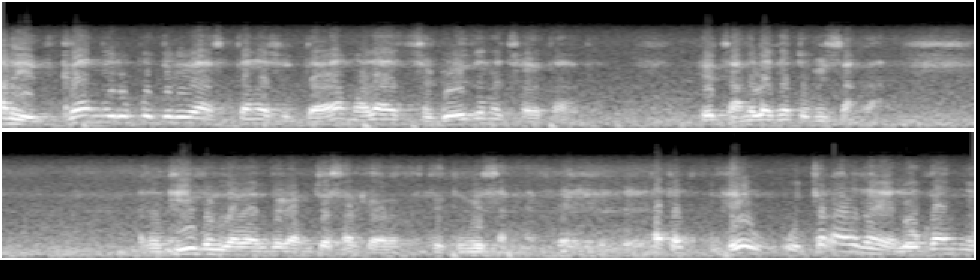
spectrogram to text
आणि इतका निरुपद्रवी असताना सुद्धा मला सगळेजण छळतात. हे चांगलं का तुम्ही सांगा? आता ती पण जबाबदारी आमच्यासारख्यावर असते तुम्ही सांगणार. आता हे उत्तरार्ध आहे. लोकांना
